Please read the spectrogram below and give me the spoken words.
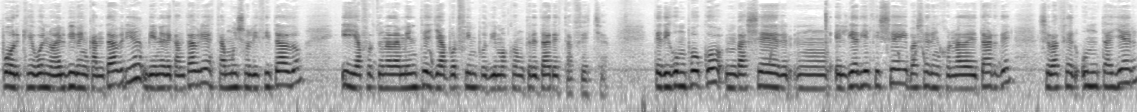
porque bueno, él vive en Cantabria, viene de Cantabria, está muy solicitado y afortunadamente ya por fin pudimos concretar esta fecha. Te digo un poco, va a ser mm, el día 16, va a ser en jornada de tarde, se va a hacer un taller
